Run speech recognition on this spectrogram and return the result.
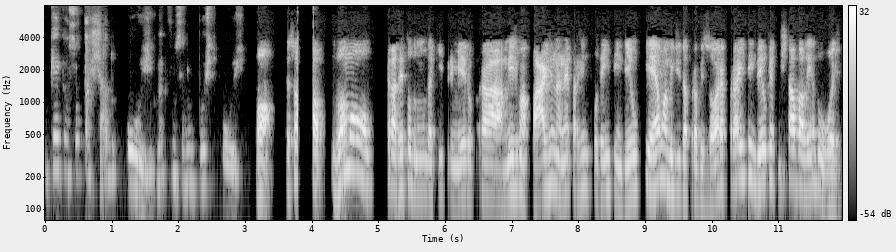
O que é que eu sou taxado hoje? Como é que funciona o imposto hoje? Bom, pessoal, vamos trazer todo mundo aqui primeiro para a mesma página, né, para a gente poder entender o que é uma medida provisória, para entender o que, é que está valendo hoje.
